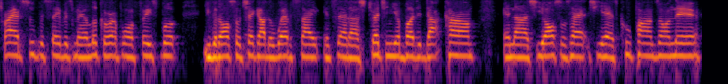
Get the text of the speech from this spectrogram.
Triad Super Savers, man, look her up on Facebook. You could also check out the website. It's at uh, stretchingyourbudget.com. And uh, she also has she has coupons on there.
